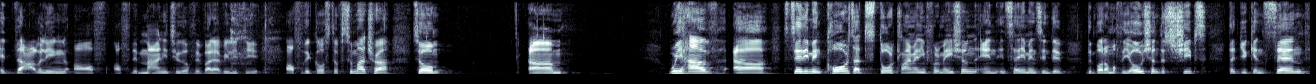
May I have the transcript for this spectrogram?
a doubling of, of the magnitude of the variability of the coast of Sumatra. So um, we have uh, sediment cores that store climate information in, in sediments in the, the bottom of the ocean. The ships that you can send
